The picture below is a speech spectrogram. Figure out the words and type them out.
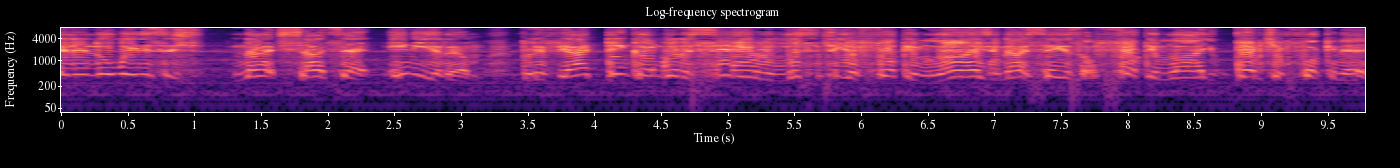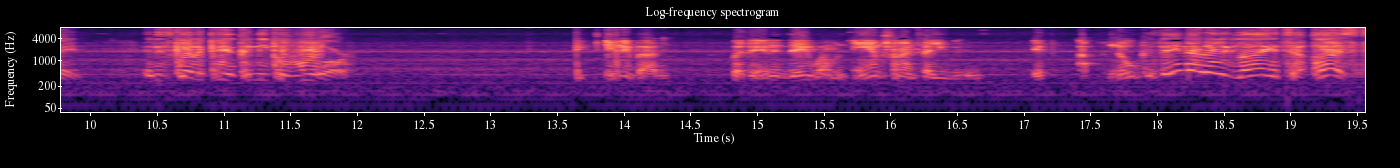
And in no way this is not shots at any of them. But if y'all think I'm gonna sit here and listen to your fucking lies and not say it's a fucking lie, you bumped your fucking head. And it's gonna be a Kenneka war. Anybody. But at the end of the day, what I am trying to tell you is, Because they not only lying to us,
